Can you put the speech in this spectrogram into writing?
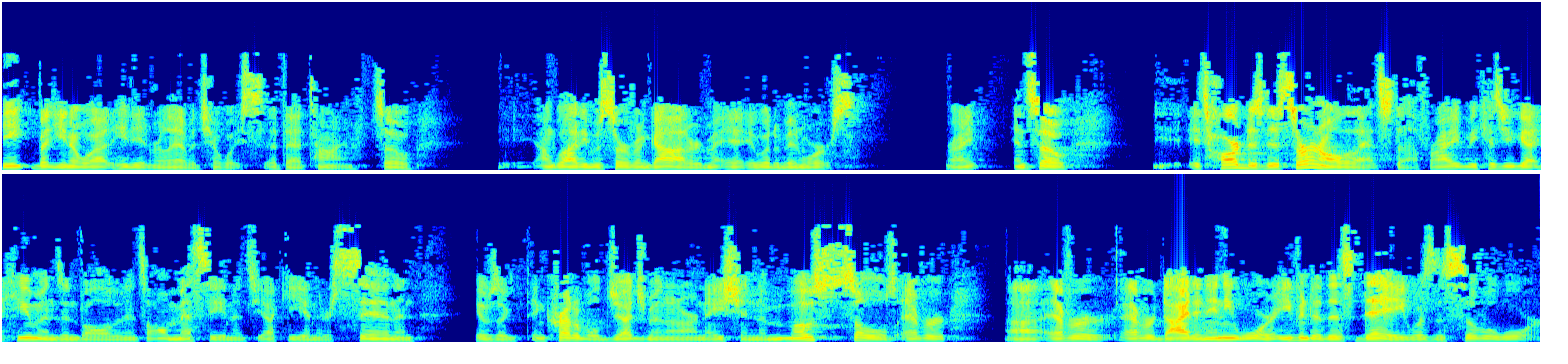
He, but you know what? He didn't really have a choice at that time. So I'm glad he was serving God, or it would have been worse, right? And so it's hard to discern all of that stuff, right? Because you got humans involved, and it's all messy and it's yucky, and there's sin, and it was an incredible judgment on our nation. The most souls ever, uh, ever, ever died in any war, even to this day, was the Civil War,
